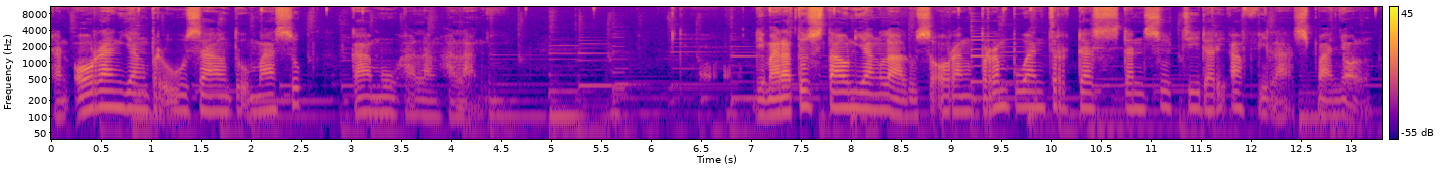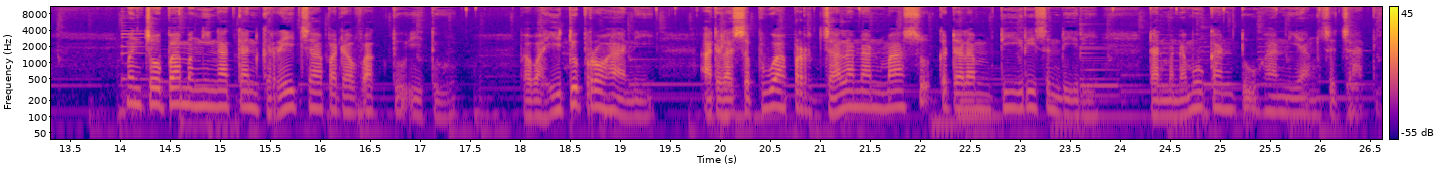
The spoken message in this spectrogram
dan orang yang berusaha untuk masuk kamu halang-halangi. 500 tahun yang lalu seorang perempuan cerdas dan suci dari Avila, Spanyol, mencoba mengingatkan gereja pada waktu itu bahwa hidup rohani adalah sebuah perjalanan masuk ke dalam diri sendiri dan menemukan Tuhan yang sejati.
